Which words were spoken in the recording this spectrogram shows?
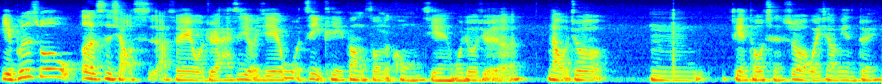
也不是说二十四小时啊，所以我觉得还是有一些我自己可以放松的空间。我就觉得，那我就嗯点头承受，微笑面对，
